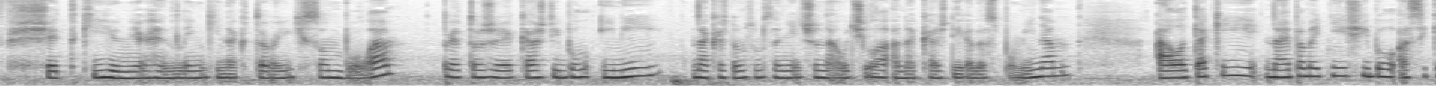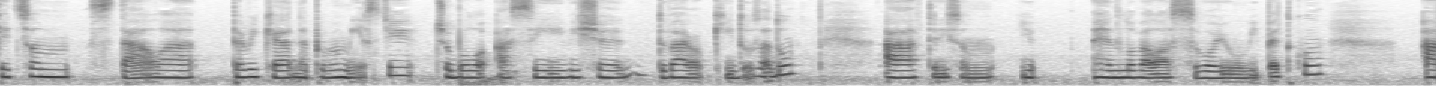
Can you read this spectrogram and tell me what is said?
všetky junior handlingy, na ktorých som bola pretože každý bol iný, na každom som sa niečo naučila a na každý rada spomínam. Ale taký najpamätnejší bol asi keď som stála prvýkrát na prvom mieste, čo bolo asi vyše 2 roky dozadu. A vtedy som handlovala svoju výpetku. A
